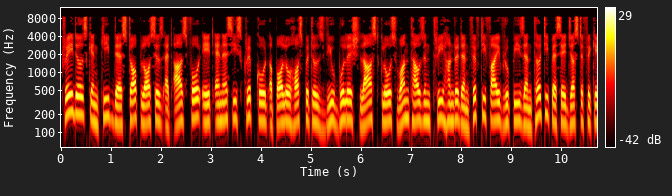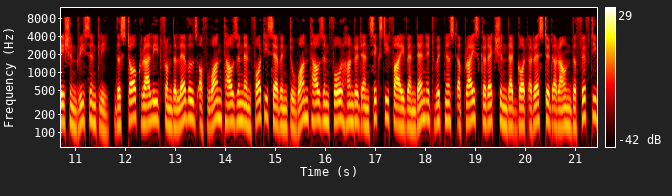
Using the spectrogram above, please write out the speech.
Traders can keep their stop losses at Rs 48 NSE script code Apollo Hospitals view bullish last close 1355 rupees and 30 paise justification recently. The stock rallied from the levels of 1047 to 1465 and then it witnessed a price correction that got arrested around the 50%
